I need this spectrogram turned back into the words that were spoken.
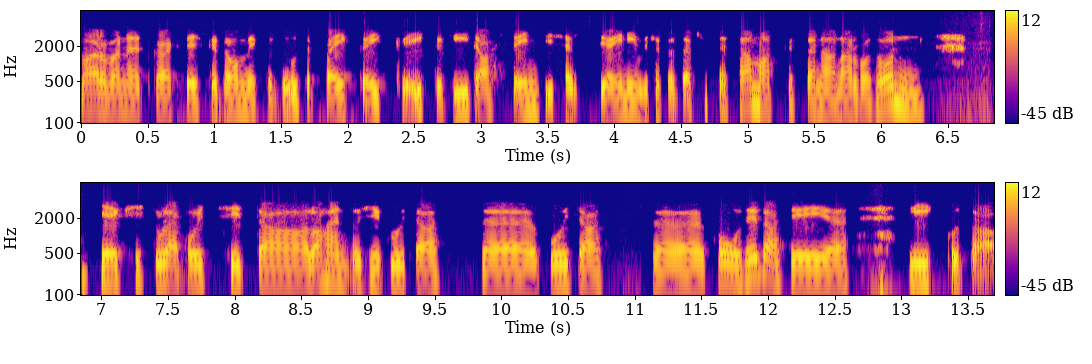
ma arvan, et kaheksateistkümnenda hommikul tõuseb päike ikka, ikkagi idast endiselt ja inimesed on täpselt needsamad, kes täna Narvas Narvas on. ja eks siis tuleb otsida lahendusi, kuidas, kuidas äh, koos edasi liikuda,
